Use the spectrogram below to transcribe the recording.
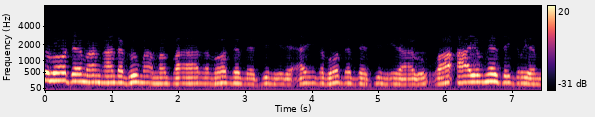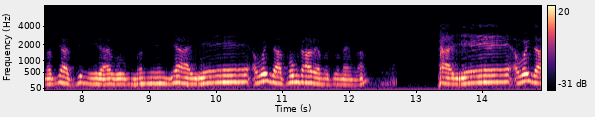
သဘောတည်းမှာငါတခုမှမပါသဘောသက်သက်ဖြစ်နေတဲ့အဲဒီသဘောသက်သက်ဖြစ်နေတာကိုဝါအာယုန်နဲ့စိတ်တို့ရဲ့မပြတ်ဖြစ်နေတာကိုမမြင်ကြရင်အဝိဇ္ဇာဖုံးထားတယ်မဆိုနိုင်ဘူးလား။ ဒါရင်အဝိဇ္ဇာ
